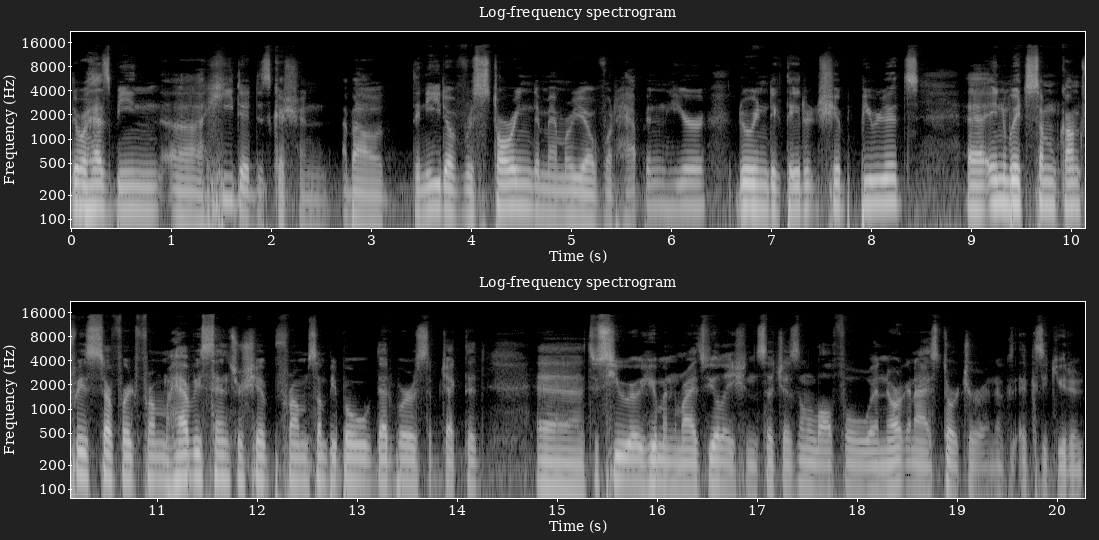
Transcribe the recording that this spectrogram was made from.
there has been a heated discussion about the need of restoring the memory of what happened here during dictatorship periods, uh, in which some countries suffered from heavy censorship from some people that were subjected uh, to serious human rights violations such as unlawful and organized torture and ex execution,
